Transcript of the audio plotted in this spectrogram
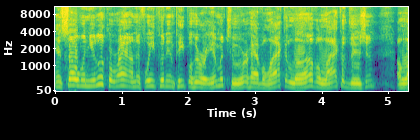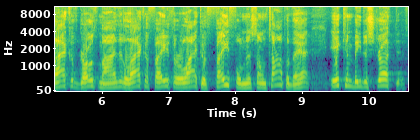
And so when you look around, if we put in people who are immature, have a lack of love, a lack of vision, a lack of growth minded, a lack of faith, or a lack of faithfulness on top of that, it can be destructive.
